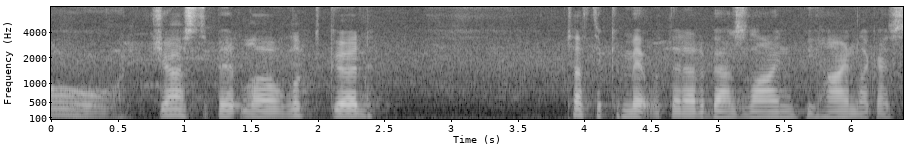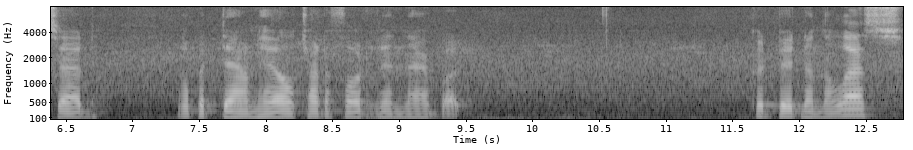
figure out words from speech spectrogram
Oh, just a bit low. Looked good. Tough to commit with that out of bounds line behind, like I said. A little bit downhill. Tried to float it in there, but good bid nonetheless.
